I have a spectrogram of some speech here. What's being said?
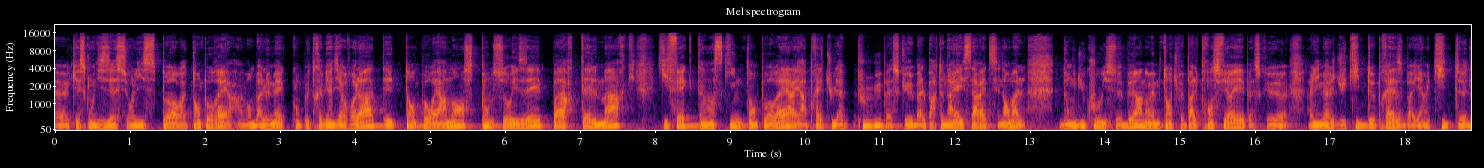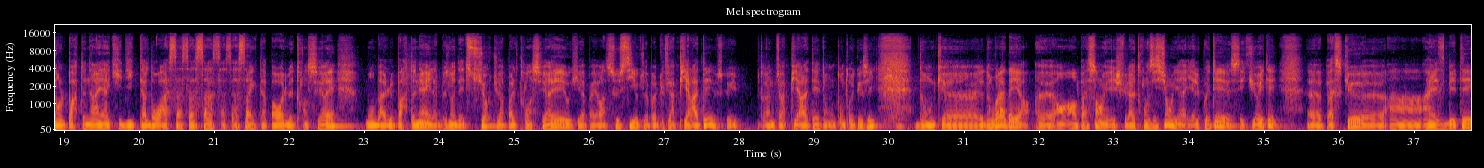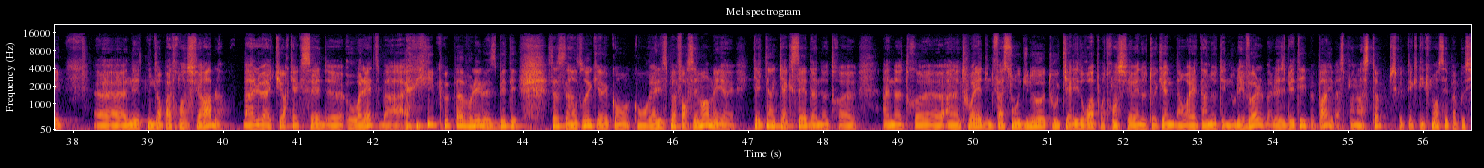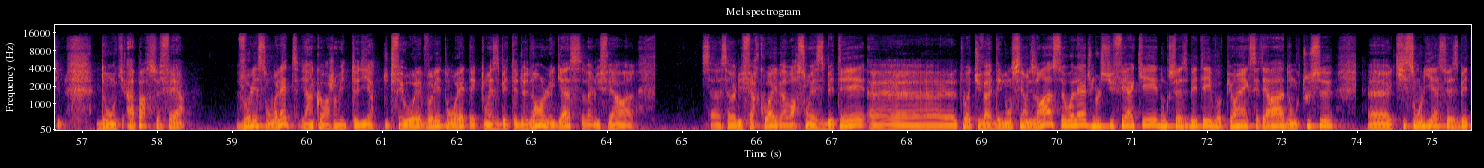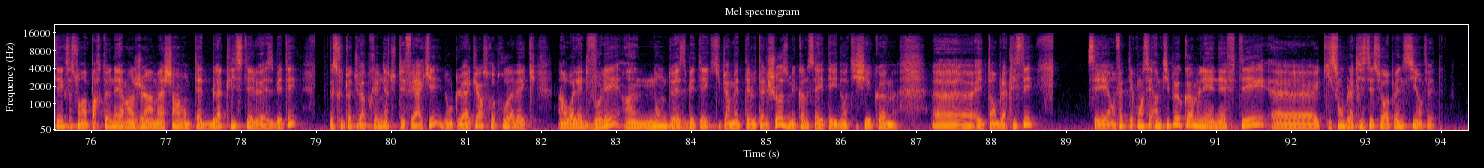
euh, qu'est-ce qu'on disait sur l'e-sport temporaire Bon, bah, le mec, on peut très bien dire voilà, tu es temporairement sponsorisé par telle marque qui fait que tu as un skin temporaire et après tu l'as plus parce que bah, le partenariat il s'arrête, c'est normal. Donc, du coup, il se burn. En même temps, tu peux pas le transférer parce que, euh, à l'image du kit de presse, bah, il y a un kit dans le partenariat qui dit que tu as le droit à ça, ça, ça, ça, ça, ça et que tu n'as pas le droit de le transférer. Bon, bah, le partenaire, il a besoin d'être sûr que tu vas pas le transférer ou qu'il va pas y avoir de soucis ou que tu vas pas te le faire pirater parce qu'il train de faire pirater ton, ton truc aussi. Donc, euh, donc voilà, d'ailleurs, euh, en, passant, et je fais la transition, il y a, le côté euh, sécurité. parce que un, un, SBT n'étant pas transférable, bah, le hacker qui accède euh, au wallet, bah, il peut pas voler le SBT. Ça, c'est un truc euh, qu'on ne réalise pas forcément, mais euh, quelqu'un qui accède à notre, à notre, à notre wallet d'une façon ou d'une autre, ou qui a les droits pour transférer nos tokens d'un wallet à un autre et nous les vole, bah, le SBT, il peut pas, il va se prendre un stop, puisque techniquement, c'est pas possible. Donc, à part se faire voler son wallet, et encore, j'ai envie de te dire, tu te fais voler ton wallet avec ton SBT dedans, le gars, ça va lui faire ça, va lui faire quoi? Il va avoir son SBT. Euh, toi, tu vas dénoncer en disant Ah, ce wallet, je me le suis fait hacker, donc ce SBT, il vaut plus rien, etc. Donc, tous ceux euh, qui sont liés à ce SBT, que ce soit un partenaire, un jeu, un machin, vont peut-être blacklister le SBT. Parce que toi, tu vas prévenir tu t'es fait hacker. Donc, le hacker se retrouve avec un wallet volé, un nombre de SBT qui permettent telle ou telle chose, mais comme ça a été identifié comme euh, étant blacklisté, c'est en fait, tu es coincé un petit peu comme les NFT qui sont blacklistés sur OpenSea, en fait.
